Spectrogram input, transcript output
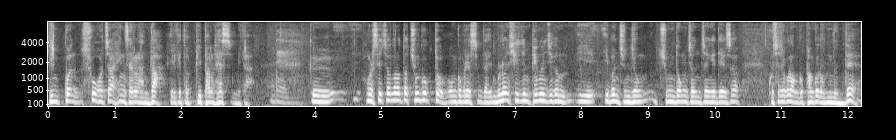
인권 수호자 행세를 한다. 이렇게 또 비판을 했습니다. 네. 그 월세전으로 또 중국도 언급을 했습니다. 물론 시진핑은 지금 이 이번 중동 중동 전쟁에 대해서 구체적으로 언급한 건 없는데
